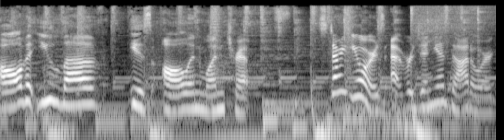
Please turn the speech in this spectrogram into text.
All that you love is all in one trip. Start yours at virginia.org.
